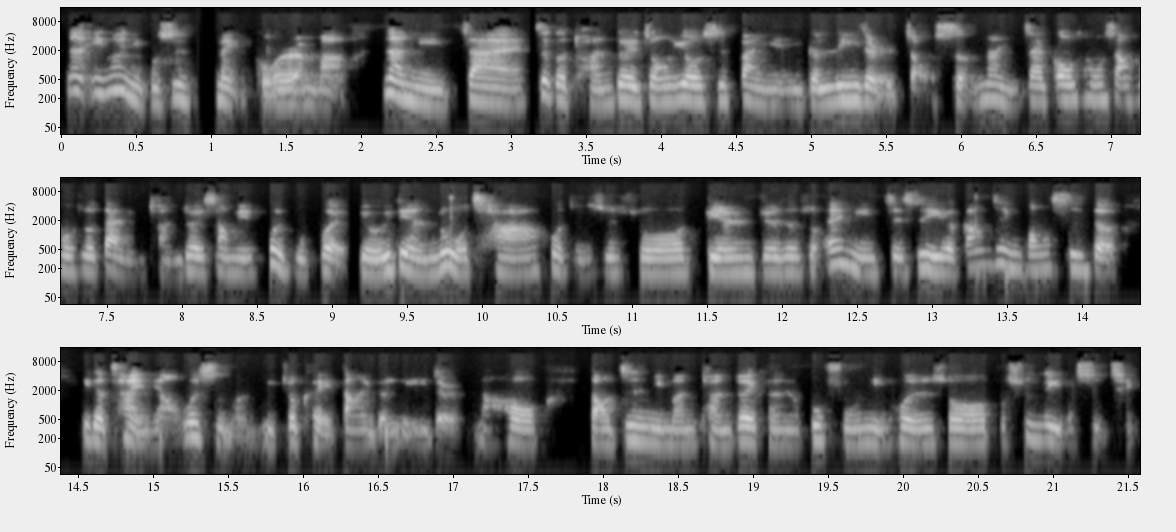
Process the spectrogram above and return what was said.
那因为你不是美国人嘛，那你在这个团队中又是扮演一个 leader 的角色，那你在沟通上或者说带领团队上面会不会有一点落差，或者是说别人觉得说，哎，你只是一个刚进公司的一个菜鸟，为什么你就可以当一个 leader，然后导致你们团队可能有不服你，或者说不顺利的事情？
